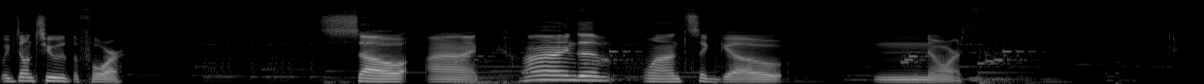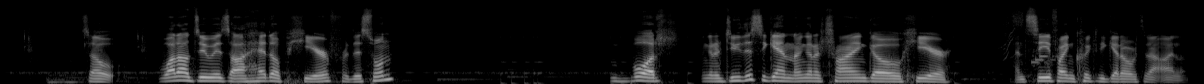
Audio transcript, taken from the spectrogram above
We've done two of the four. So, I kind of want to go north. So, what I'll do is I'll head up here for this one. but I'm gonna do this again. I'm gonna try and go here, and see if I can quickly get over to that island.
